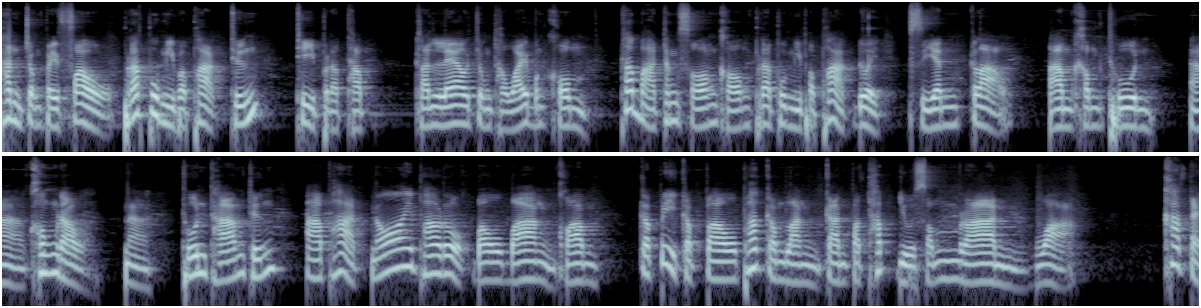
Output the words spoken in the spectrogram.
ท่านจงไปเฝ้าพระผู้มีพระภาคถึงที่ประทับ ครั้นแล้วจงถวายบังคม พระบาททั้งสองของพระผู้มีพระภาคด้วยเสียงกล่าว ตามคำทูลอ่าของเรานะทูลถามถึงอาพาธน้อยพระโรคเบาบาง ความกระปรี้กระเปร่าพระกำลังการประทับอยู่สำราญว่า ข้าแต่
